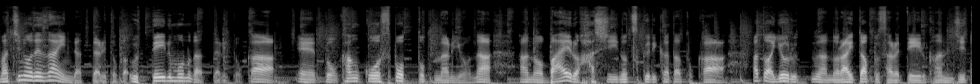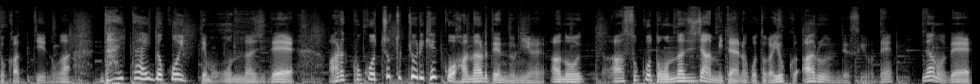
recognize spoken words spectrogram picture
街のデザインだったりとか、売っているものだったりとか、えっ、ー、と、観光スポットとなるような、あの、映える橋の作り方とか、あとは夜、あの、ライトアップされている感じとかっていうのが、大体どこ行っても同じで、あれ、ここちょっと距離結構離れてんのに、あの、あそこと同じじゃんみたいなことがよくあるんですよね。なので、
